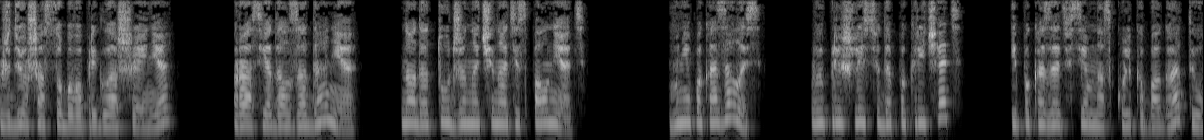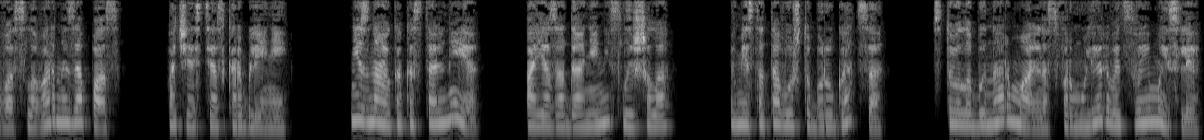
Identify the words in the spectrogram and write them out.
«Ждешь особого приглашения? Раз я дал задание, надо тут же начинать исполнять. Мне показалось, вы пришли сюда покричать и показать всем, насколько богатый у вас словарный запас по части оскорблений. Не знаю, как остальные, а я задания не слышала. Вместо того, чтобы ругаться, стоило бы нормально сформулировать свои мысли,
